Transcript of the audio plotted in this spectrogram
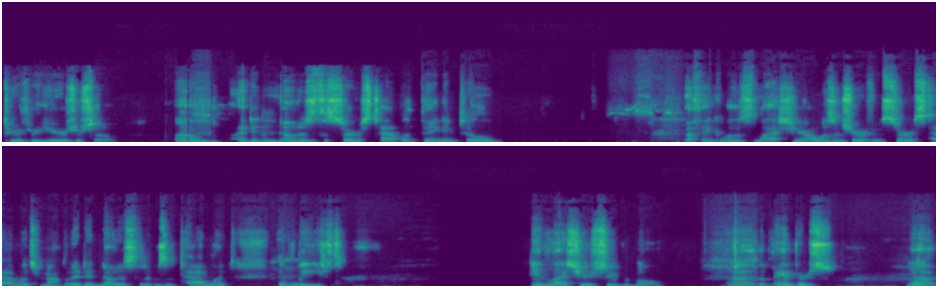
two or three years or so. Um, I didn't notice the surface tablet thing until I think it was last year. I wasn't sure if it was surface tablets or not, but I did notice that it was a tablet, at least, in last year's Super Bowl. Uh, the Panthers uh,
